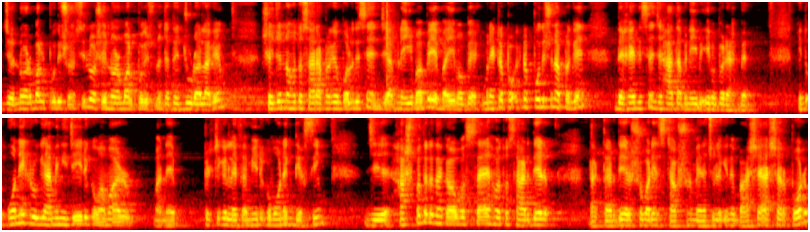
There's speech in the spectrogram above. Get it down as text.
যে নর্মাল পজিশন ছিল, সেই নর্মাল পজিশনে যাতে জোড়া লাগে। সেই জন্য হয়তো স্যার আপনাকে বলে দিয়েছেন যে আপনি এইভাবে বা এইভাবে মানে একটা একটা পজিশন আপনাকে দেখাই দিচ্ছেন যে হাত আপনি এই- এইভাবে রাখবেন। কিন্তু অনেক রোগী, আমি নিজেই এরকম আমার মানে প্র্যাকটিক্যাল লাইফে আমি এরকম অনেক দেখছি যে হাসপাতালে থাকা অবস্থায় হয়তো স্যারদের, ডাক্তারদের সবার ইনস্ট্রাকশন মেনে চলে, কিন্তু বাসায় আসার পর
